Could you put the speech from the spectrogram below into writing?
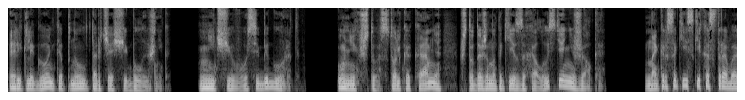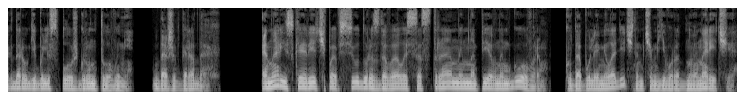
Эрик легонько пнул торчащий булыжник. Ничего себе город! У них что, столько камня, что даже на такие захолустья не жалко? На Корсакийских островах дороги были сплошь грунтовыми, даже в городах. Энарийская речь повсюду раздавалась со странным напевным говором, куда более мелодичным, чем его родное наречие.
